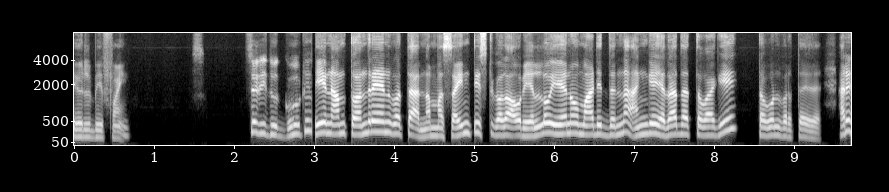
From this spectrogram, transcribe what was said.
you will be fine sir ಇದು ಗೋಟು ಈ ನಮ್ಮ ತೊಂದರೆ ಏನು ಗೊತ್ತಾ? ನಮ್ಮ ಸೈಂಟಿಸ್ಟ್ಗಳು ಅವ್ರು ಎಲ್ಲೋ ಏನೋ ಮಾಡಿದ್ದನ್ನ ಹಂಗೆ ಯಥಾರ್ಥವಾಗಿ ತಗೊಂಡು ಬರ್ತಾ ಇದೆ. ಅರೆ,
